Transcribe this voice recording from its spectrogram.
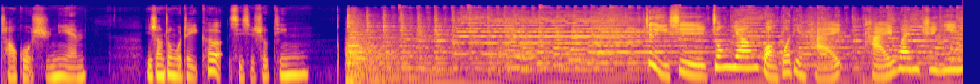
超过十年。以上，中国这一刻，谢谢收听。这里是中央广播电台台湾之音。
